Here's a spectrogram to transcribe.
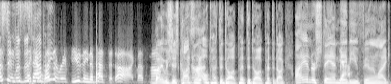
Austin, wasn't- this like, happening? I wasn't refusing to pet the dog. That's not. but it was just constantly, on. oh, pet the dog, pet the dog, pet the dog. I understand Yeah. maybe you feeling like,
